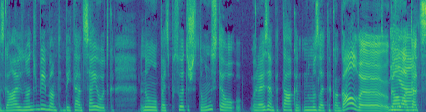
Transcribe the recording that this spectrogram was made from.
es gāju uz nodarbībām, tad bija tāda sajūta, ka nu, pēc pusotras stundas tev reizēm pat tā, ka nu, mazliet tā kā galva, galvā Jā. tāds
